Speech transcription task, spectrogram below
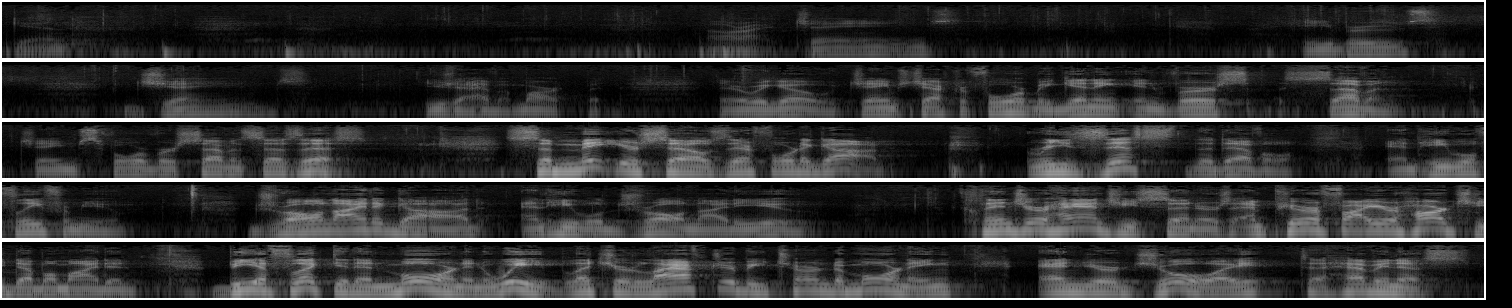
again, all right, James, Hebrews, James. Usually I have it marked, but there we go. James chapter 4, beginning in verse 7. James 4, verse 7 says this Submit yourselves, therefore, to God. Resist the devil, and he will flee from you. Draw nigh to God, and he will draw nigh to you. Cleanse your hands, ye sinners, and purify your hearts, ye double minded. Be afflicted and mourn and weep. Let your laughter be turned to mourning, and your joy to heaviness.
